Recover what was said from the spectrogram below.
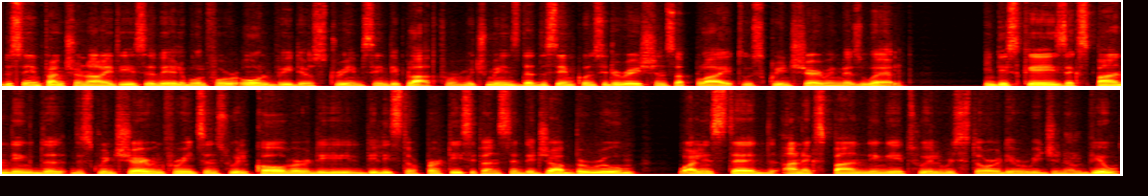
The same functionality is available for all video streams in the platform, which means that the same considerations apply to screen sharing as well. In this case, expanding the, the screen sharing, for instance, will cover the, the list of participants in the Jabber room, while instead unexpanding it will restore the original view.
